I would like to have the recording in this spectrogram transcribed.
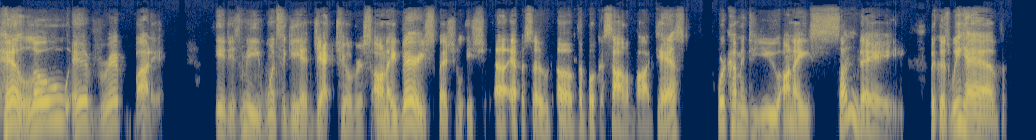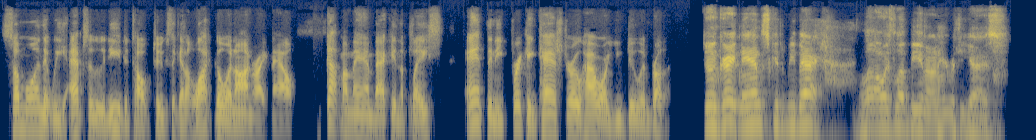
Hello, everybody. It is me once again, Jack Childress, on a very special ish, uh, episode of the Book Asylum podcast. We're coming to you on a Sunday because we have someone that we absolutely need to talk to because they got a lot going on right now. Got my man back in the place, Anthony freaking Castro. How are you doing, brother? Doing great, man. It's good to be back. Always love being on here with you guys.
